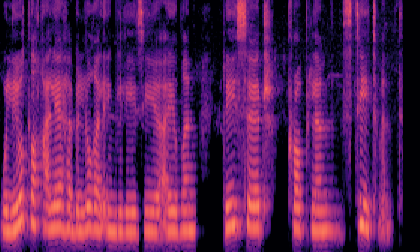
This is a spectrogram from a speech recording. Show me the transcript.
واللي يطلق عليها باللغة الإنجليزية أيضا Research Problem Statement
